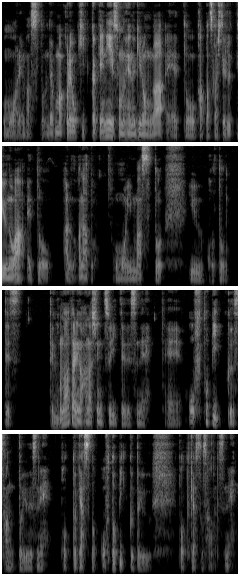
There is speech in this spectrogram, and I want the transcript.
思われますと。で、まあこれをきっかけに、その辺の議論が、えっと、活発化してるっていうのは、えっと、あるのかなと思いますということです。で、うんこのあたりの話についてですね、えーオフトピックさんというですね、ポッドキャスト、オフトピックというポッドキャストさんがですね、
